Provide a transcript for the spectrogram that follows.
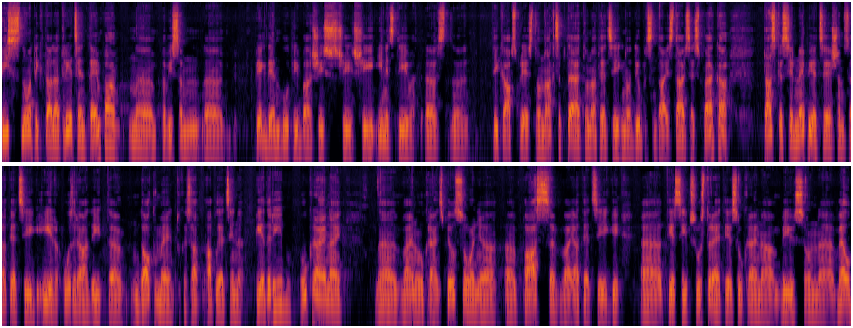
viss notika tādā trieciena tempā. Uh, pavisam uh, piekdienu būtībā šis, šī, šī iniciatīva uh, tika apspriesta un akceptēta, un attiecīgi no 12. stājusies spēkā. Tas, kas ir nepieciešams, attiecīgi ir uzrādīt uh, dokumentu, kas ap, apliecina piederību Ukrainai, uh, vai no nu Ukrainas pilsoņa pase, vai attiecīgi tiesības uzturēties Ukrainā bijusi. Un vēl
